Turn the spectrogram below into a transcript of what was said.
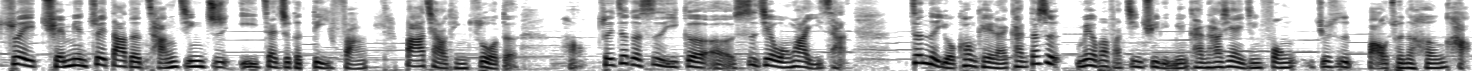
最全面、最大的藏经之一，在这个地方，八巧亭做的，好，所以这个是一个呃世界文化遗产，真的有空可以来看，但是没有办法进去里面看，它现在已经封，就是保存得很好，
